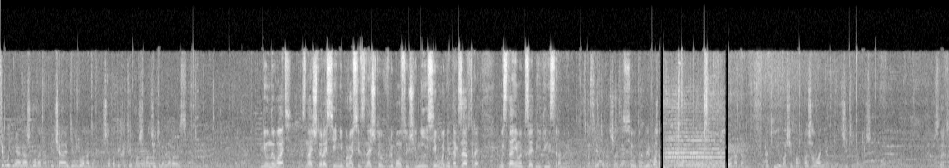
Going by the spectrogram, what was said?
Сегодня наш город отмечает День города. Что бы ты хотел пожелать жителям Новороссии? Не унывать, знать, что Россия не бросит, знать, что в любом случае не сегодня, так завтра мы станем обязательно единой страной. Спасибо тебе большое за. Всего доброго. Можно? Города. Какие ваши по- пожелания будут жителям нашего города? Знаете,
